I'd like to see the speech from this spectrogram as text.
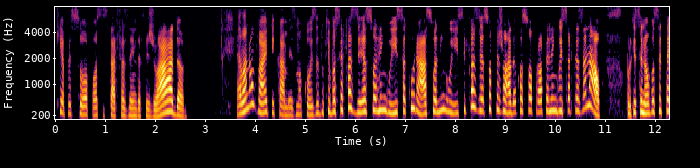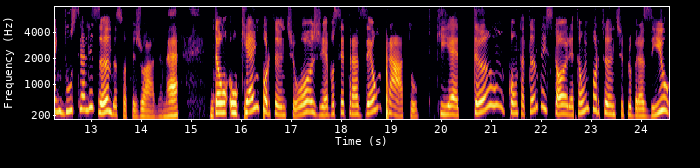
que a pessoa possa estar fazendo a feijoada, ela não vai ficar a mesma coisa do que você fazer a sua linguiça, curar a sua linguiça e fazer a sua feijoada com a sua própria linguiça artesanal, porque senão você está industrializando a sua feijoada, né? Então, o que é importante hoje é você trazer um prato que é tão conta tanta história, é tão importante para o Brasil,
